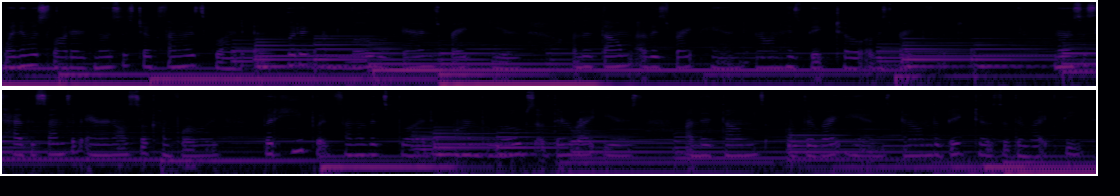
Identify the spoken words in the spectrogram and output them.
When it was slaughtered, Moses took some of its blood and put it on the lobe of Aaron's right ear, on the thumb of his right hand his big toe of his right foot. Moses had the sons of Aaron also come forward, but he put some of its blood on the lobes of their right ears, on the thumbs of their right hands, and on the big toes of their right feet.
